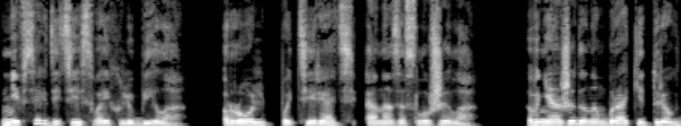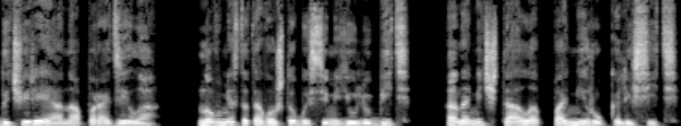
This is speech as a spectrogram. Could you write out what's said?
Не всех детей своих любила. Роль «потерять» она заслужила. В неожиданном браке трех дочерей она породила. Но вместо того, чтобы семью любить, она мечтала по миру колесить.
